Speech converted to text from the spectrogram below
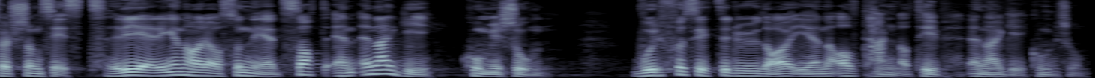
først som sist. Regjeringen har altså nedsatt en energikommisjon. Hvorfor sitter du da i en alternativ energikommisjon?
